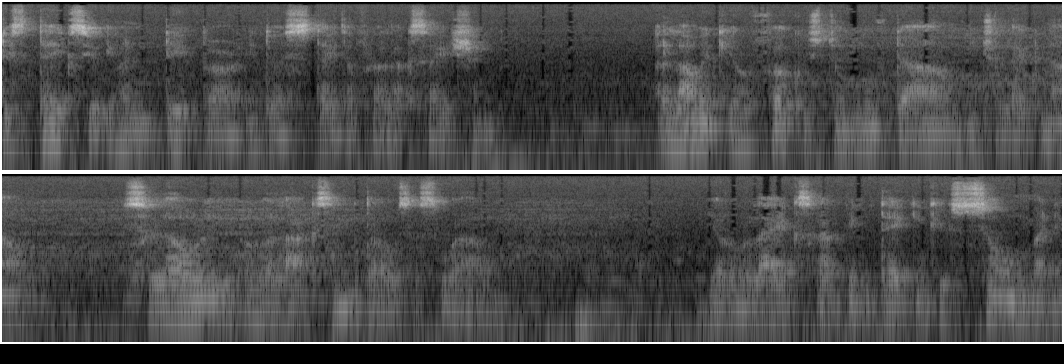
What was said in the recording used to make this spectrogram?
This takes you even deeper into a state of relaxation, allowing your focus to move down each leg now, slowly relaxing those as well. Your legs have been taking you so many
